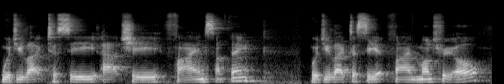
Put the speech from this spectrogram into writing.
Would you like to see Archie find something? Would you like to see it find Montreal?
